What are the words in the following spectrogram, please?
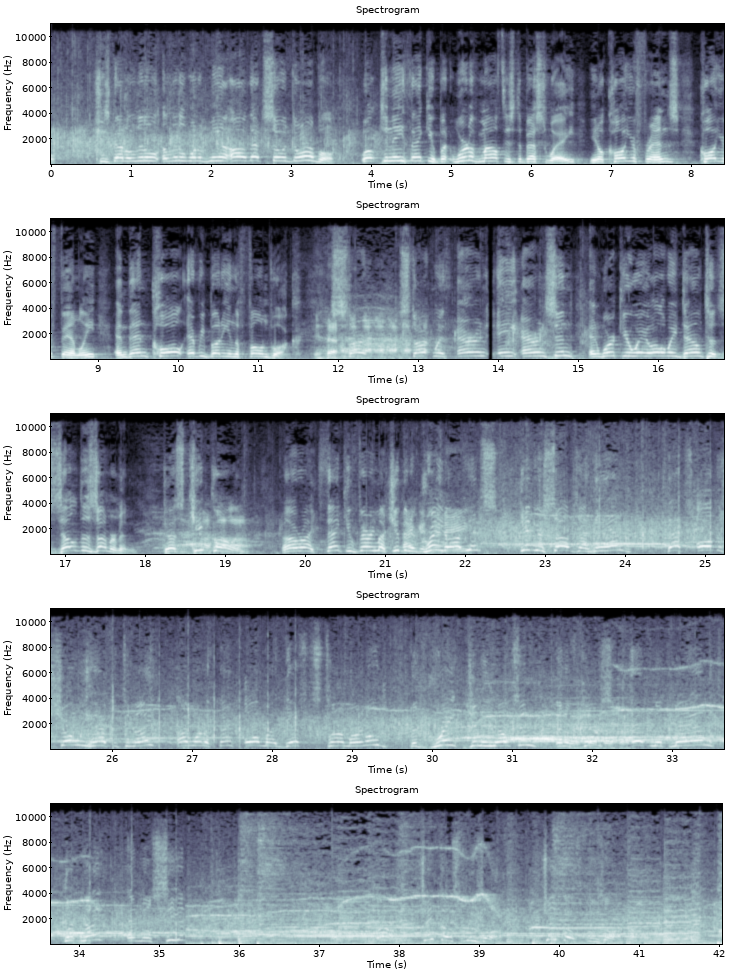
She's got a little a little one of me. Oh, that's so adorable. Well, Tini, thank you. But word of mouth is the best way. You know, call your friends, call your family, and then call everybody in the phone book. Start, start with Aaron A. Aronson and work your way all the way down to Zelda Zummerman. Just keep calling. All right, thank you very much. You've been Thank a great audience. Give yourselves a hand. That's all the show we have for tonight. I want to thank all my guests, Tom Arnold, the great Jimmy Nelson, and of course, Ed McMahon. Good night, and we'll see you. Oh, shake those fleas off. Shake those fleas off.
